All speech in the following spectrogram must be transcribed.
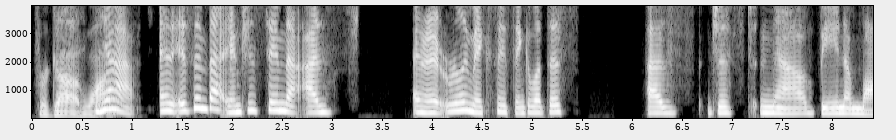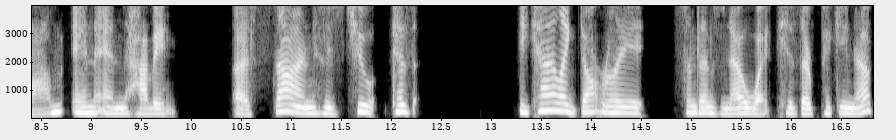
for God. Why? Yeah. And isn't that interesting that as, and it really makes me think about this as just now being a mom and, and having a son who's two, cause you kind of like don't really sometimes know what kids are picking up.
